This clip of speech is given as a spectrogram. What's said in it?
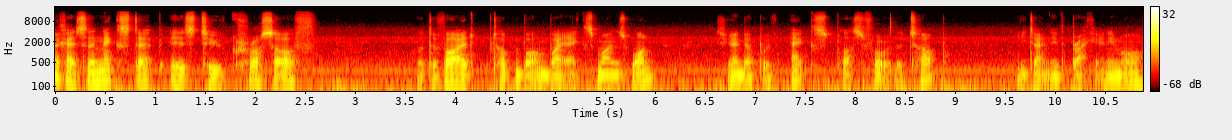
Okay, so the next step is to cross off or divide top and bottom by x minus 1. So you end up with x plus 4 at the top. You don't need the bracket anymore.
